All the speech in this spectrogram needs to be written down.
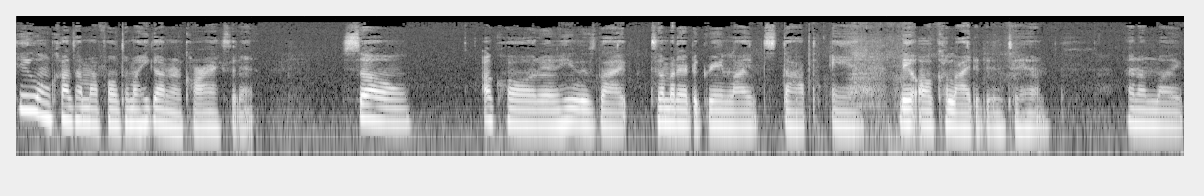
He gonna contact my phone, tell me he got in a car accident. So I called and he was like, somebody at the green light stopped and they all collided into him. And I'm like,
